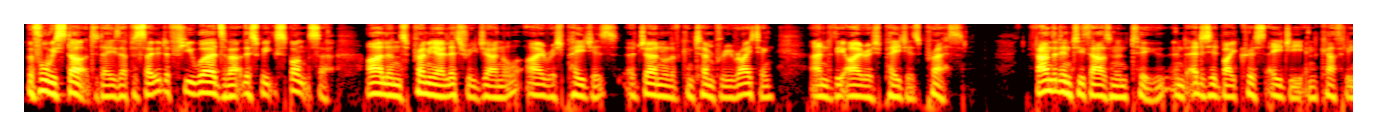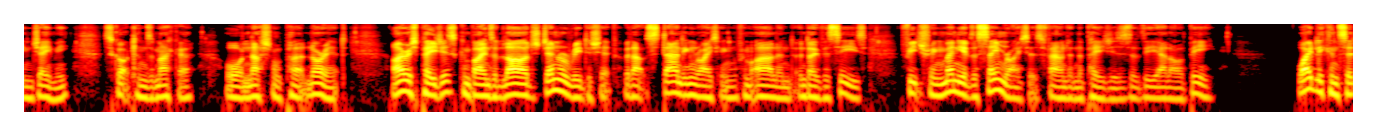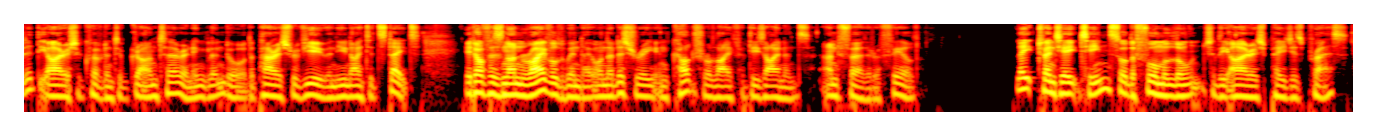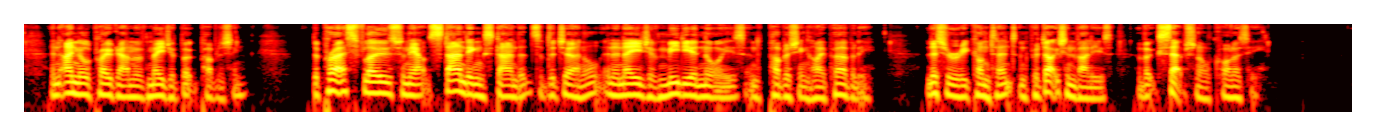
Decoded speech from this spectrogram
Before we start today's episode, a few words about this week's sponsor Ireland's premier literary journal, Irish Pages, a journal of contemporary writing, and the Irish Pages Press. Founded in 2002 and edited by Chris Agee and Kathleen Jamie, Scotland's Makar, or National Poet Laureate, Irish Pages combines a large general readership with outstanding writing from Ireland and overseas, featuring many of the same writers found in the pages of the LRB. Widely considered the Irish equivalent of Granta in England or the Paris Review in the United States, it offers an unrivalled window on the literary and cultural life of these islands and further afield. Late 2018 saw the formal launch of the Irish Pages Press, an annual programme of major book publishing. The press flows from the outstanding standards of the journal in an age of media noise and publishing hyperbole, literary content and production values of exceptional quality.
